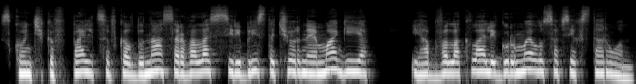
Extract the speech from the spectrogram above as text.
С кончиков пальцев колдуна сорвалась серебристо-черная магия и обволокла Лигурмелу со всех сторон.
